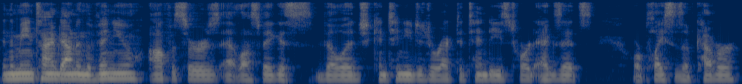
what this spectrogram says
In the meantime, down in the venue, officers at Las Vegas Village continue to direct attendees toward exits or places of cover.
